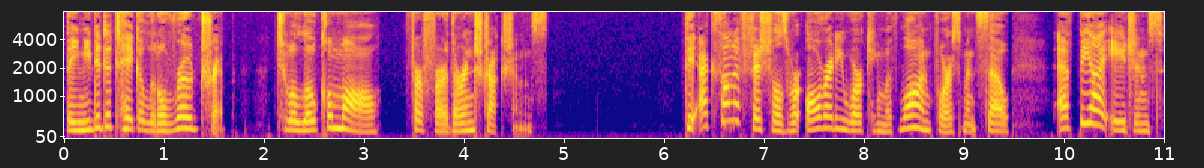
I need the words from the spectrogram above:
they needed to take a little road trip to a local mall for further instructions. The Exxon officials were already working with law enforcement, so FBI agents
